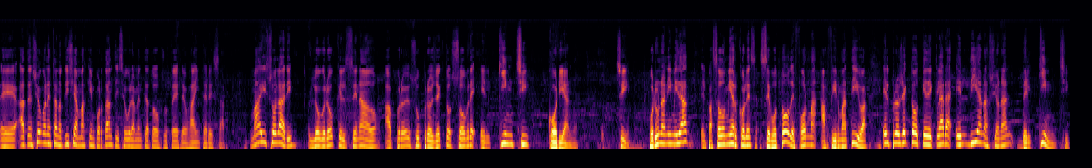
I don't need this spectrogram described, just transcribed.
eh, atención con esta noticia más que importante y seguramente a todos ustedes les va a interesar. Maggie Solari logró que el Senado apruebe su proyecto sobre el kimchi coreano. Sí, por unanimidad, el pasado miércoles se votó de forma afirmativa el proyecto que declara el Día Nacional del Kimchi.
